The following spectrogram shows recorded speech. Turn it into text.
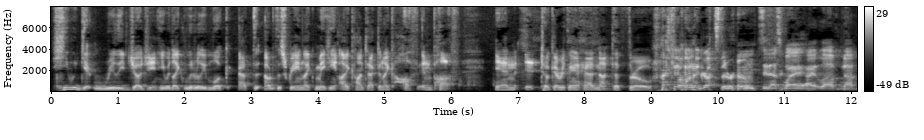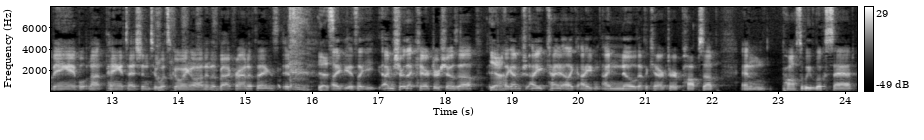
He would get really judgy, and he would like literally look at the, out of the screen, like making eye contact and like huff and puff. And it took everything I had not to throw my phone across the room. See, that's why I love not being able, not paying attention to what's going on in the background of things. It's Yes. like it's like I'm sure that character shows up. Yeah. Like I'm, I kind of like I I know that the character pops up and possibly look sad.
